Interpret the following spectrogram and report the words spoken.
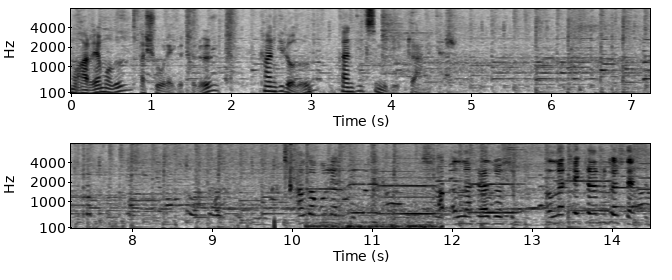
Muharrem olur, aşure götürür, kandil olur, kandil simidi ikram eder. Allah kabul etsin. Allah razı olsun. Allah tekrarını göstersin.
